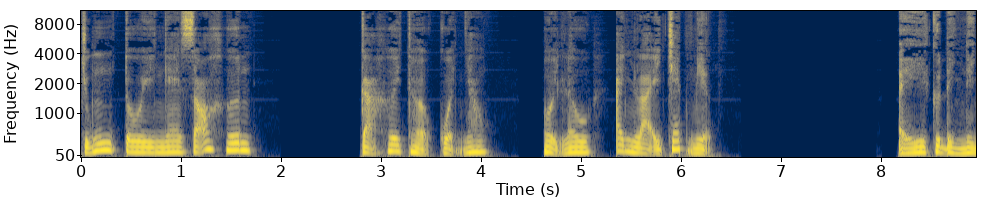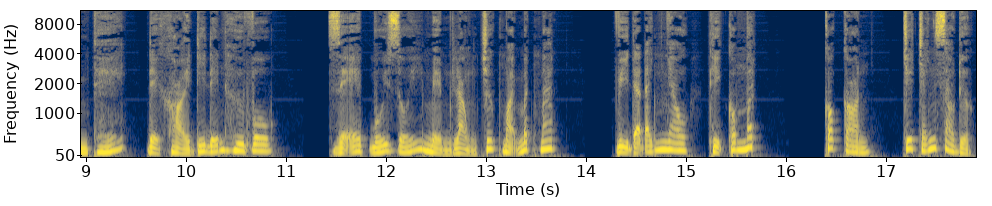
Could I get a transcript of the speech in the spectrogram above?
Chúng tôi nghe rõ hơn cả hơi thở của nhau. Hồi lâu anh lại chép miệng. Ấy cứ đình ninh thế để khỏi đi đến hư vô. Dễ bối rối mềm lòng trước mọi mất mát. Vì đã đánh nhau thì có mất, có còn, chứ tránh sao được.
